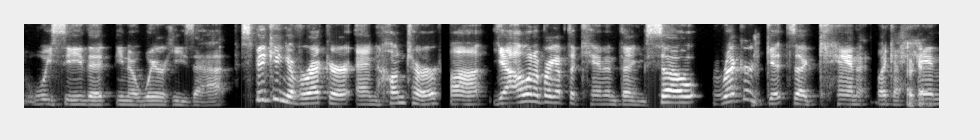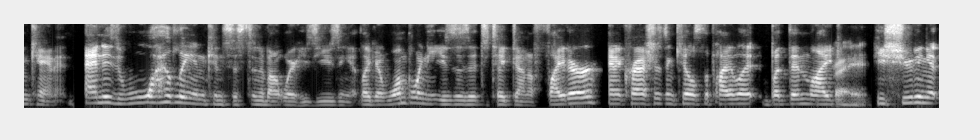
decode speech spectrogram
we see that you know where he's at. Speaking of Wrecker and Hunter, uh, yeah, I want to bring up the cannon thing. So Wrecker gets a cannon, like a Okay. hand cannon, and is wildly inconsistent about where he's using it. Like at one point he uses it to take down a fighter, and it crashes and kills the pilot. But then like Right. he's shooting it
